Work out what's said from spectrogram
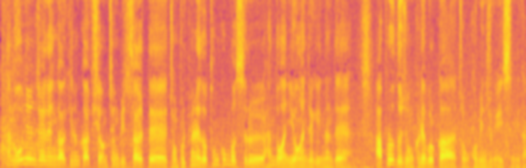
한 5년 전인가 기름값이 엄청 비쌀 때 좀 불편해도 통근버스를 한동안 이용한 적이 있는데 앞으로도 좀 그래볼까 좀 고민 중에 있습니다.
